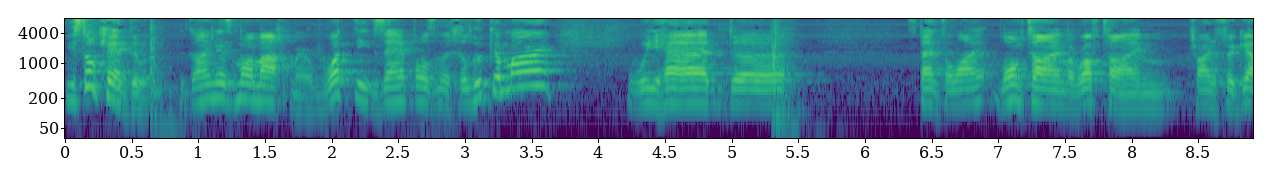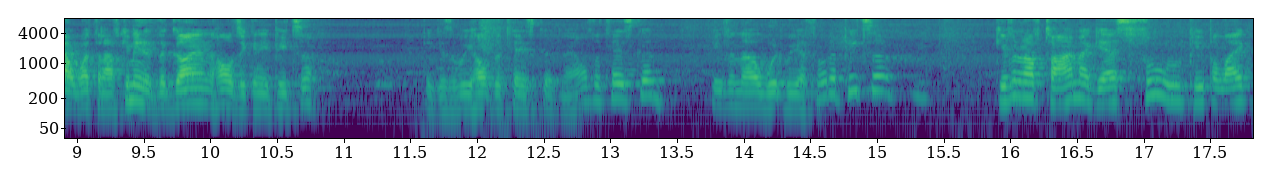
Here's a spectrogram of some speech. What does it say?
you still can't do it. The Gain is more machmer. What the examples in the Chilukim are, we had uh, spent a long time, a rough time, trying to figure out what the nafkamin is. The Gain holds you can eat pizza because we hold it tastes good. They hold it tastes good, even though would we have thought of pizza? Given enough time, I guess food people like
